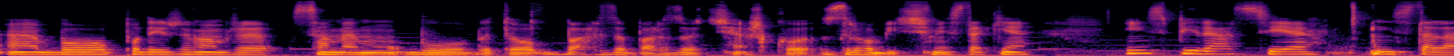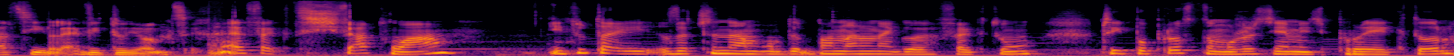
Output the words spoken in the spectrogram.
e, bo podejrzewam, że samemu byłoby to bardzo, bardzo ciężko zrobić. Więc takie inspiracje instalacji lewitujących. Efekt światła i tutaj zaczynam od banalnego efektu, czyli po prostu możecie mieć projektor,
